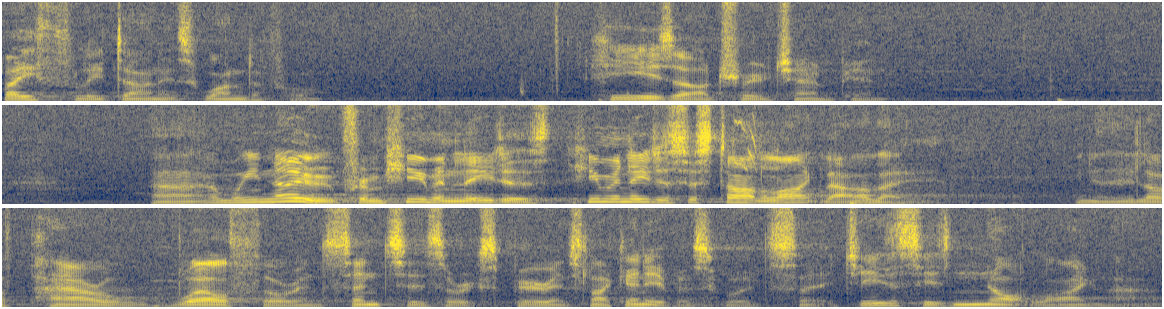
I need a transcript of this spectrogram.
faithfully done. It's wonderful. He is our true champion. Uh, and we know from human leaders, human leaders just aren't like that, are they? You know, they love power or wealth or incentives or experience like any of us would. So Jesus is not like that.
